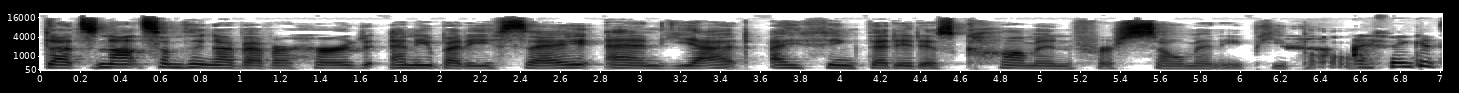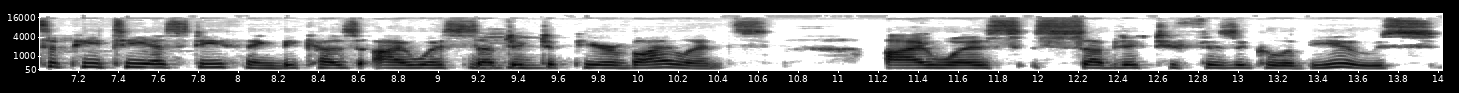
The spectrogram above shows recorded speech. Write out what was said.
that's not something I've ever heard anybody say. And yet I think that it is common for so many people. I think it's a PTSD thing because I was subject Mhm. to peer violence. I was subject to physical abuse.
